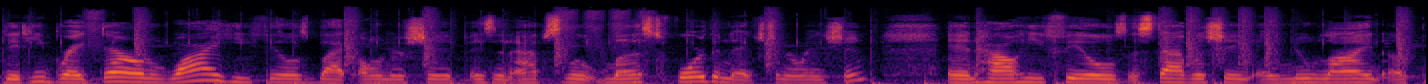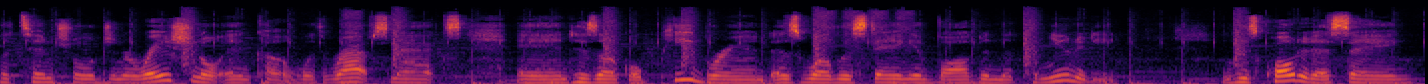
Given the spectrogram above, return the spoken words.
did he break down why he feels black ownership is an absolute must for the next generation and how he feels establishing a new line of potential generational income with Rap Snacks and his Uncle P brand, as well as staying involved in the community. And he's quoted as saying,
